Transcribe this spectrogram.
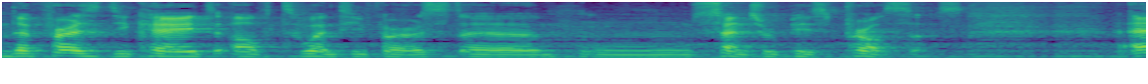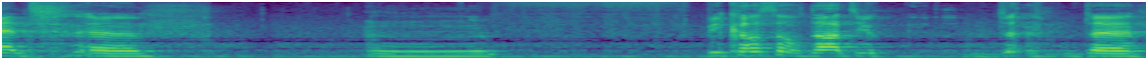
the first decade of 21st uh, mm, century peace process. And uh, mm, because of that, you, the, the,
